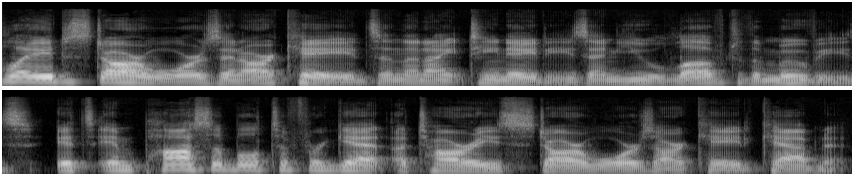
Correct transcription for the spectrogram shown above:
played Star Wars in arcades in the 1980s and you loved the movies, it's impossible to forget Atari's Star Wars arcade cabinet.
